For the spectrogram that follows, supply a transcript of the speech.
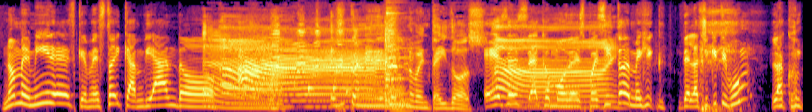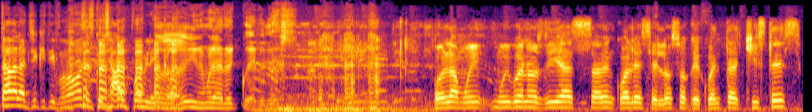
No me mires, que me estoy cambiando. Ese también es del 92. Ese es como Ay. despuésito de México, de la chiquitibum, la contaba la chiquitibum. Vamos a escuchar al público. Ay, no me la recuerdes. Hola, muy, muy buenos días. ¿Saben cuál es el oso que cuenta chistes?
